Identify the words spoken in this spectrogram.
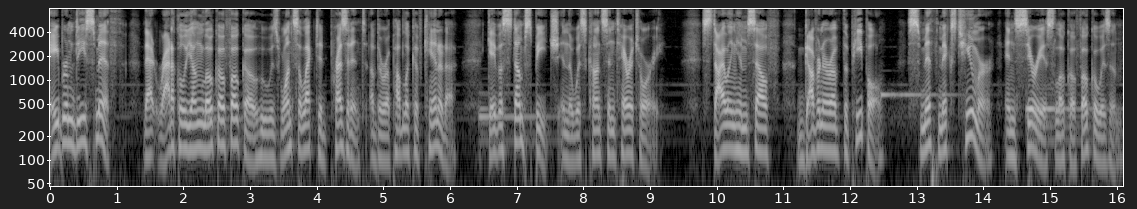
Abram D. Smith, that radical young locofoco who was once elected President of the Republic of Canada, gave a stump speech in the Wisconsin Territory. Styling himself Governor of the People, Smith mixed humor and serious locofocoism.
